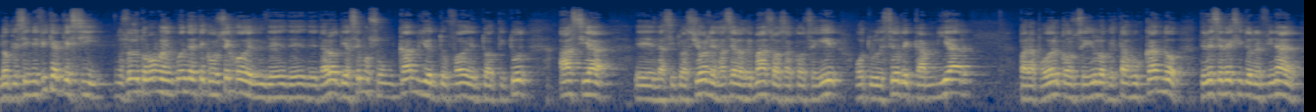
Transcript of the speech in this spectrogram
Lo que significa que si nosotros tomamos en cuenta este consejo de, Tarot y hacemos un cambio en tu, en tu actitud hacia eh, las situaciones, hacia los demás, o hacia conseguir, o tu deseo de cambiar para poder conseguir lo que estás buscando, tenés el éxito en el final,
